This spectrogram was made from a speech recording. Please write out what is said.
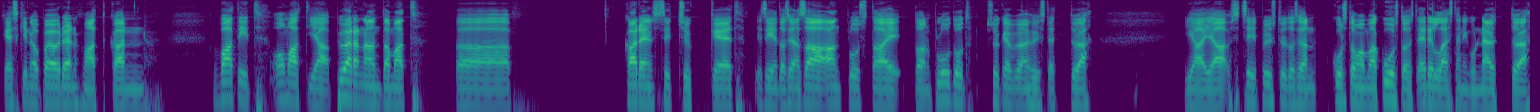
keskinopeuden, matkan, vatit, omat ja pyörän antamat, öö, kadenssit, sykkeet, ja siihen tosiaan saa Ant Plus tai tuon Bluetooth-sykevyön yhdistettyä. Ja, ja sitten siitä pystyy tosiaan kustomoimaan 16 erilaista niin kuin näyttöä,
